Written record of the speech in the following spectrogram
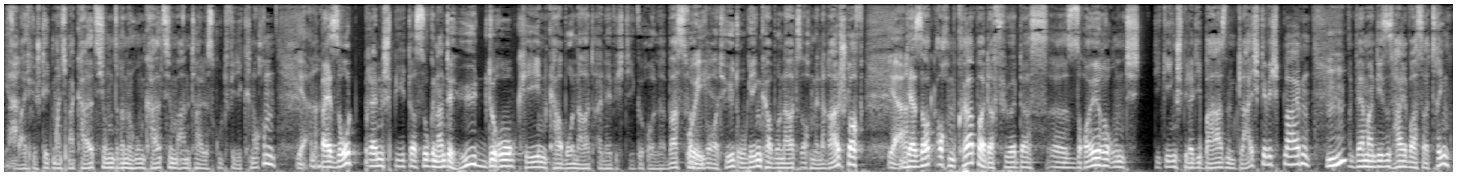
Ja. Zum Beispiel steht manchmal Calcium drin, ein hohen Calciumanteil ist gut für die Knochen. Ja. Und bei Sodbrennen spielt das sogenannte Hydrogencarbonat eine wichtige Rolle. Was für ein Wort? Hydrogencarbonat ist auch ein Mineralstoff. Ja. Und der sorgt auch im Körper dafür, dass äh, Säure und die Gegenspieler, die Basen im Gleichgewicht bleiben. Mhm. Und wenn man dieses Heilwasser trinkt,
